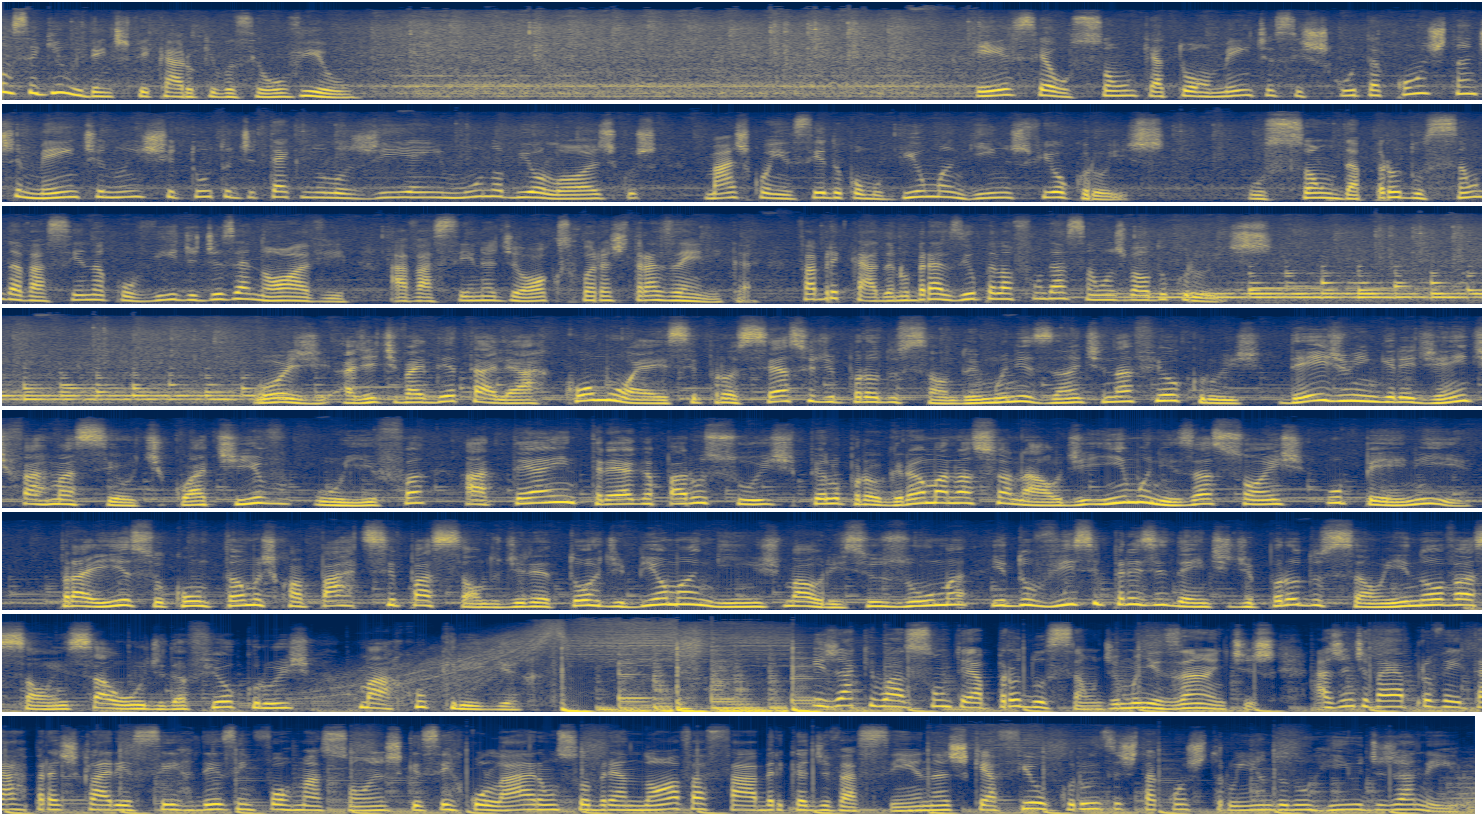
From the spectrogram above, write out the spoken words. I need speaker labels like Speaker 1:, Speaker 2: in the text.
Speaker 1: Conseguiu identificar o que você ouviu? Esse é o som que atualmente se escuta constantemente no Instituto de Tecnologia e Imunobiológicos, mais conhecido como Biomanguinhos Fiocruz. O som da produção da vacina Covid-19, a vacina de Oxford AstraZeneca, fabricada no Brasil pela Fundação Oswaldo Cruz.
Speaker 2: Hoje a gente vai detalhar como é esse processo de produção do imunizante na Fiocruz, desde o ingrediente farmacêutico ativo, o IFA, até a entrega para o SUS pelo Programa Nacional de Imunizações, o PNI. Para isso, contamos com a participação do diretor de Biomanguinhos, Maurício Zuma, e do vice-presidente de Produção e Inovação em Saúde da Fiocruz, Marco Krieger.
Speaker 1: E já que o assunto é a produção de imunizantes, a gente vai aproveitar para esclarecer desinformações que circularam sobre a nova fábrica de vacinas que a Fiocruz está construindo no Rio de Janeiro.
